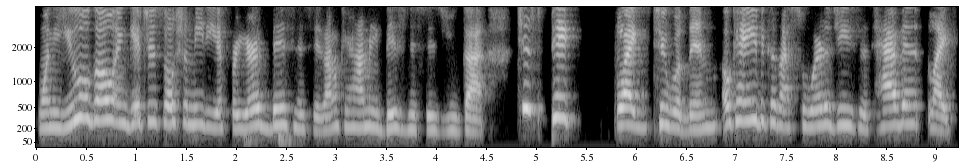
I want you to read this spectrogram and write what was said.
When you will go and get your social media for your businesses, I don't care how many businesses you got, just pick like two of them, okay? Because I swear to Jesus, having like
